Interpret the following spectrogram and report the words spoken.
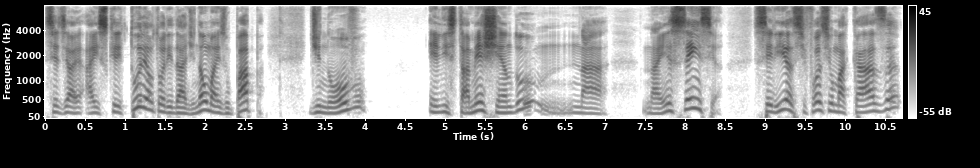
Se diz, a, a Escritura é a autoridade, não mais o Papa, de novo, ele está mexendo na, na essência. Seria, se fosse uma casa,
